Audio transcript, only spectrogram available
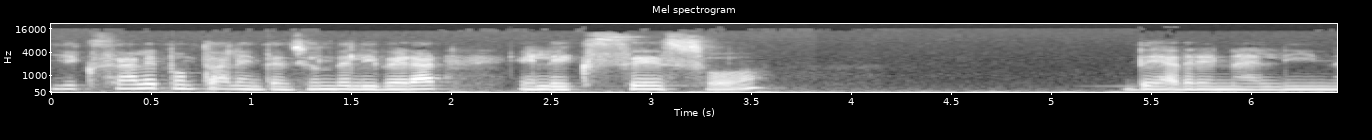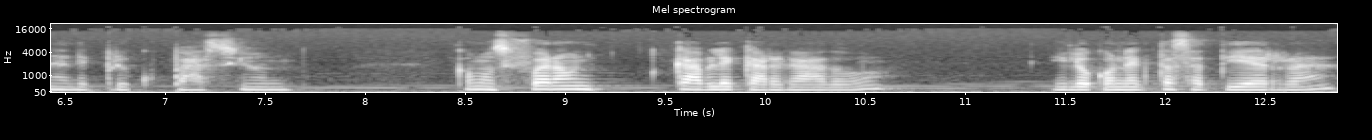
Y exhale con toda la intención de liberar el exceso de adrenalina, de preocupación, como si fuera un cable cargado y lo conectas a tierra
